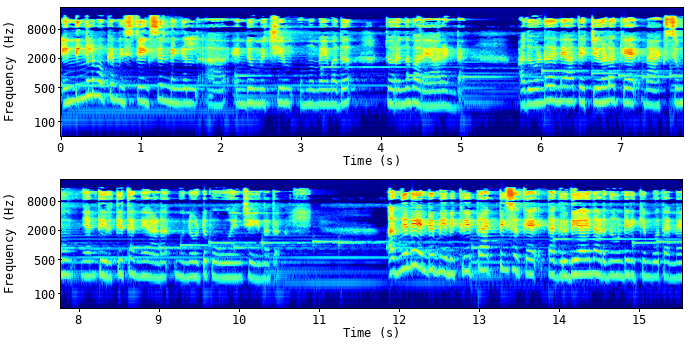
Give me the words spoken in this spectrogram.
എന്തെങ്കിലുമൊക്കെ മിസ്റ്റേക്സ് ഉണ്ടെങ്കിൽ എന്റെ ഉമ്മച്ചിയും ഉമ്മുമ്മയും അത് തുറന്ന് പറയാറുണ്ട്. അതുകൊണ്ട് തന്നെ ആ തെറ്റുകളൊക്കെ മാക്സിമം ഞാൻ തിരുത്തി തന്നെയാണ് മുന്നോട്ട് പോവുകയും ചെയ്യുന്നത്. അങ്ങനെ എന്റെ മിമിക്രി പ്രാക്ടീസൊക്കെ തകൃതിയായി നടന്നുകൊണ്ടിരിക്കുമ്പോൾ തന്നെ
